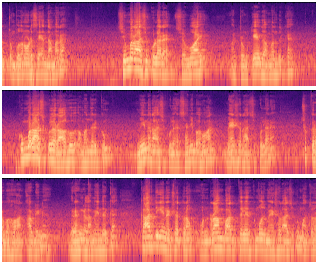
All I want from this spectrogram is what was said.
மற்றும் புதனோடு சேர்ந்து அமர சிம்ம ராசிக்குள்ளார செவ்வாய் மற்றும் கேது அமர்ந்திருக்க கும்பராசிக்குள்ள ராகு அமர்ந்திருக்கும் மீன ராசிக்குள்ள சனி பகவான் மேஷ ராசிக்குள்ளர சுக்கர பகவான் அப்படின்னு கிரகங்கள் அமைந்திருக்க. கார்த்திகை நட்சத்திரம் ஒன்றாம் பாதத்தில் இருக்கும்போது மேஷ ராசிக்கும் மற்ற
